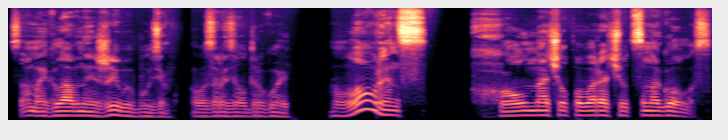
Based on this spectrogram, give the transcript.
«Самое главное, живы будем», — возразил другой. «Лоуренс!» Холл начал поворачиваться на голос.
